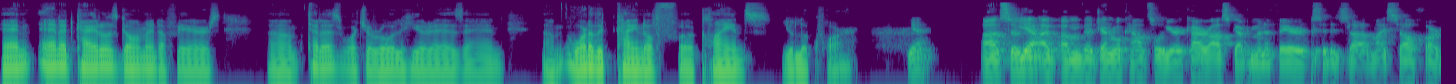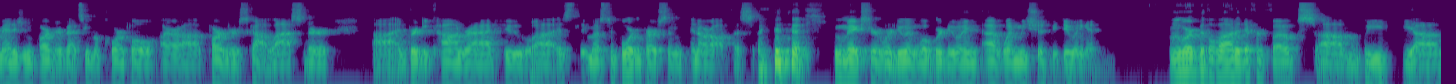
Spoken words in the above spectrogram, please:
And and at Kairos Government Affairs, um, tell us what your role here is and um, what are the kind of uh, clients you look for. Yeah. Uh, so yeah, I, am the general counsel here at Kairos Government Affairs. It is uh, myself, our managing partner Betsy McCorkle, our uh, partner Scott Lassner, uh, and Brittany Conrad, who uh, is the most important person in our office, who makes sure we're doing what we're doing uh, when we should be doing it. We work with a lot of different folks. Um, we uh,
